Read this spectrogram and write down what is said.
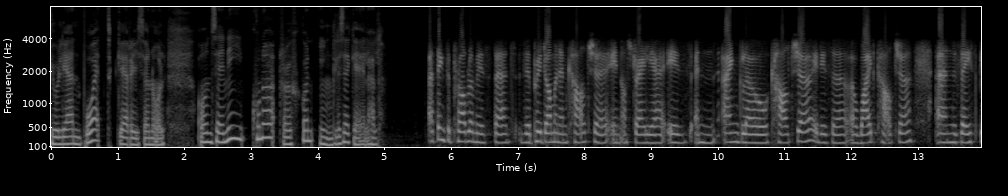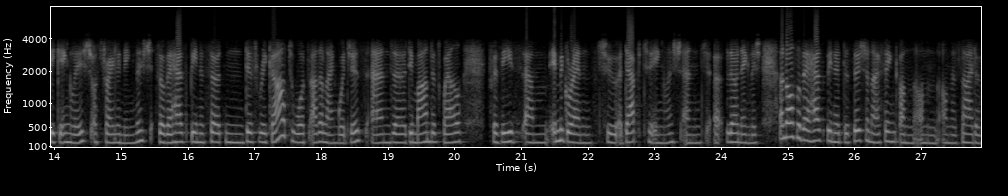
Julianne Boetkeri sõnul on see nii, kuna rõhk on inglise keelel I think the problem is that the predominant culture in Australia is an Anglo culture. It is a, a, white culture, and they speak English, Australian English. So there has been a certain disregard towards other languages and uh, demand as well for these um, immigrants to adapt to English and uh, learn English. And also there has been a decision, I think, on, on, on the side of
